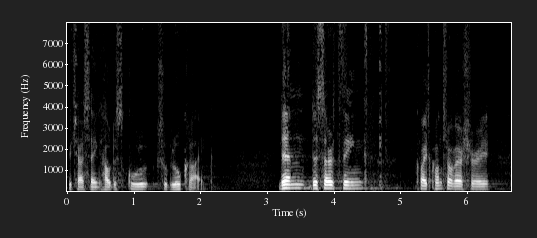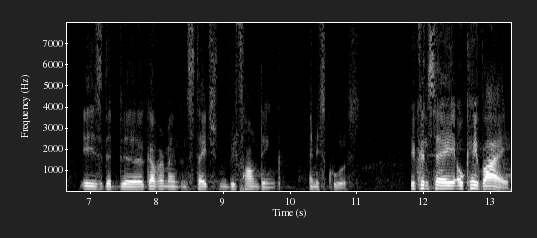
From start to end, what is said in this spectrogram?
which are saying how the school should look like. Then the third thing, quite controversial, is that the government and state shouldn't be founding any schools. You can say, okay, why?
